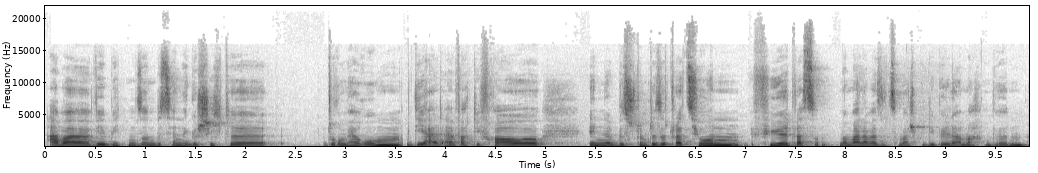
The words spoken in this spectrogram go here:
Aber wir bieten so ein bisschen eine Geschichte drumherum, die halt einfach die Frau in eine bestimmte Situation führt, was normalerweise zum Beispiel die Bilder machen würden.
